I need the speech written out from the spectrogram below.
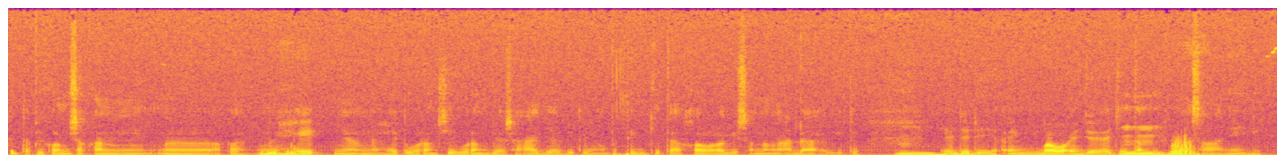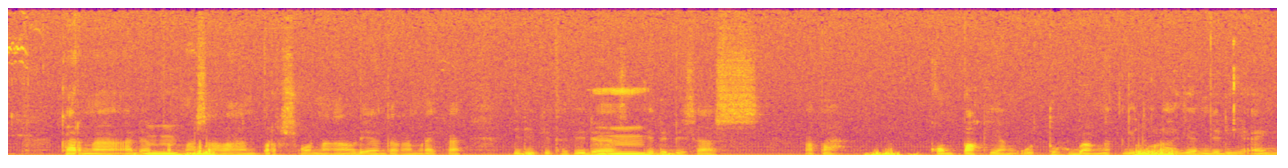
tapi kalau misalkan eh, apa nge-hate nya nge-hate orang sih orang biasa aja gitu yang penting kita kalau lagi senang ada gitu Hmm. ya jadi aing bawa enjoy aja tapi Hmm. masalahnya ini karena ada Hmm. permasalahan personal di antara mereka jadi kita tidak Hmm. tidak bisa apa kompak yang utuh banget gitulah jam jadi aing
